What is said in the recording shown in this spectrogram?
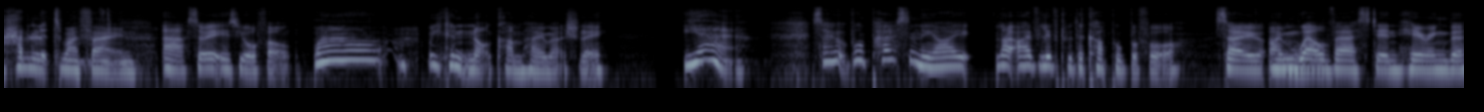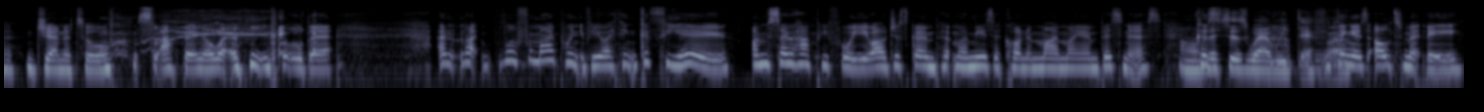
I hadn't looked at my phone. Ah, so it is your fault. Well, we couldn't not come home actually. yeah. So, well, personally, I like I've lived with a couple before, so I'm well versed in hearing the genital slapping or whatever you called it. And like, well, from my point of view, I think good for you. I'm so happy for you. I'll just go and put my music on and mind my own business. Oh, this is where we differ. the thing is, ultimately,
